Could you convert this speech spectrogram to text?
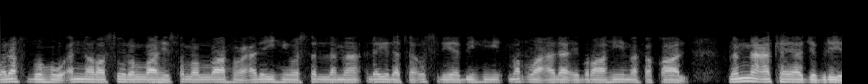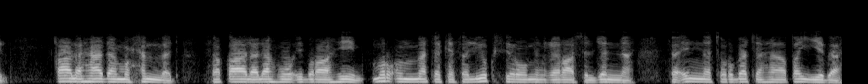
ولفظه أن رسول الله صلى الله عليه وسلم ليلة أسري به مر على إبراهيم فقال من معك يا جبريل؟ قال هذا محمد. فقال له إبراهيم مر أمتك فليكثروا من غراس الجنة فإن تربتها طيبة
